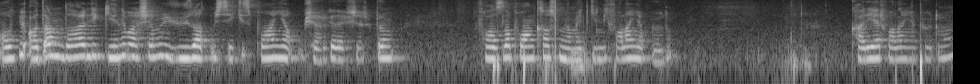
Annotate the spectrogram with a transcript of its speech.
Abi adam daha lig yeni başlamış 168 puan yapmış arkadaşlar. Ben fazla puan kasmıyorum. Etkinlik falan yapıyordum. Kariyer falan yapıyordum ama.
